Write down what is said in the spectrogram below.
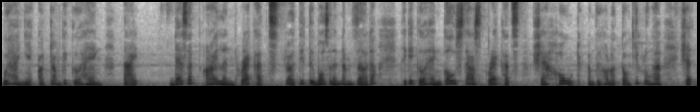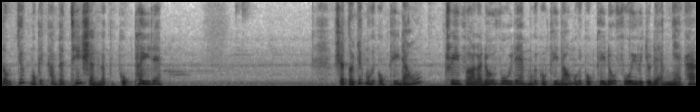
Buổi hòa nhạc ở trong cái cửa hàng tại Desert Island Records. Rồi tiếp từ 4 giờ đến 5 giờ đó thì cái cửa hàng Gold Stars Records sẽ hold động từ hold là tổ chức luôn ha sẽ tổ chức một cái competition là cái cuộc thi đấy sẽ tổ chức một cái cuộc thi đấu Trevor là đố vui đấy em một cái cuộc thi đấu một cái cuộc thi đố vui về chủ đề âm nhạc ha.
